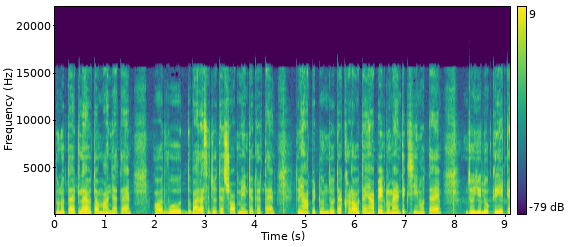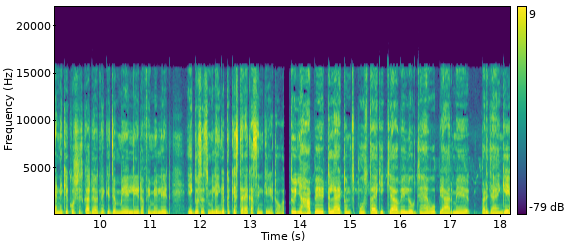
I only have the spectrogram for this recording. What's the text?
टून होता है टलाई होता है मान जाता है और वो दोबारा से जो होता है शॉप में इंटर करता है। तो यहाँ पे टून जो होता है, खड़ा होता है। यहाँ पे एक रोमांटिक सीन होता है, जो ये लोग क्रिएट करने की कोशिश कर रहे होते हैं कि जब मेल लीड और फीमेल लीड एक दूसरे से मिलेंगे तो किस तरह का सीन क्रिएट होगा? तो यहाँ पे टलाइट से पूछता है कि क्या वे लोग जो हैं, वो प्यार में पड़ जाएँगे।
